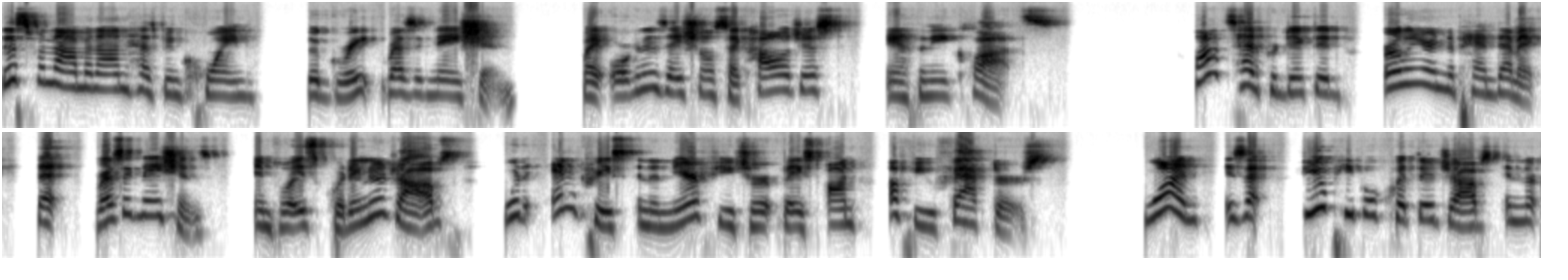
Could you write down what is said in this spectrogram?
This phenomenon has been coined the Great Resignation by organizational psychologist Anthony Klotz. Klotz had predicted earlier in the pandemic that resignations, employees quitting their jobs, would increase in the near future based on a few factors. One is that few people quit their jobs in the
